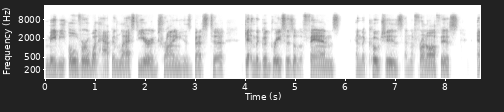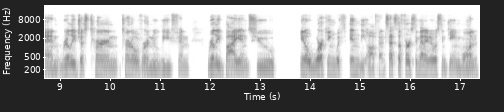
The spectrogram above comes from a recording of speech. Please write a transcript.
maybe over what happened last year and trying his best to get in the good graces of the fans and the coaches and the front office and really just turn turn over a new leaf and really buy into you know, working within the offense. That's the first thing that I noticed in game one.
